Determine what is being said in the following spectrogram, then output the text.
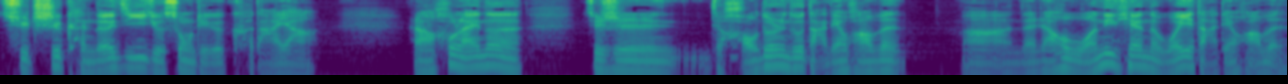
去吃肯德基就送这个可达鸭。然后后来呢，就是好多人都打电话问啊，那然后我那天呢，我也打电话问，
